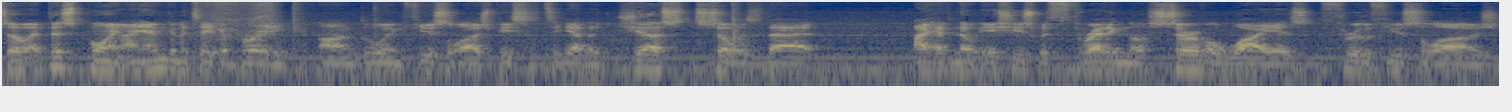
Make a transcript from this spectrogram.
So at this point, I am going to take a break on gluing fuselage pieces together just so as that I have no issues with threading those servo wires through the fuselage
